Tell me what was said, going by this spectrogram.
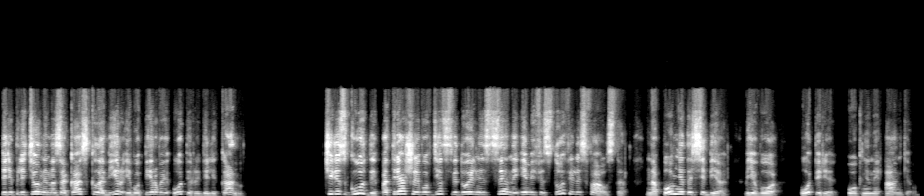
переплетенный на заказ клавир его первой оперы «Великан». Через годы, потрясшие его в детстве дуэльные сцены и Мефистофель из Фауста, напомнят о себе в его опере «Огненный ангел».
